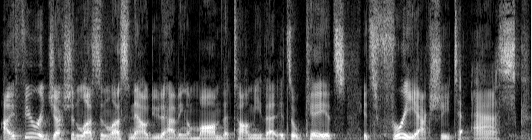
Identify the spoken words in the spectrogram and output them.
I fear rejection less and less now due to having a mom that taught me that it's okay. It's it's free actually to ask.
